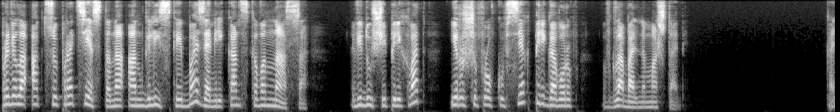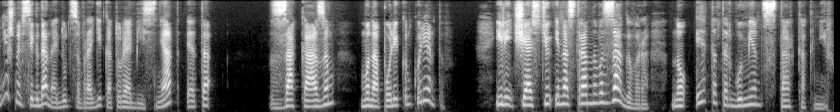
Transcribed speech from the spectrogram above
провела акцию протеста на английской базе американского НАСА, ведущий перехват и расшифровку всех переговоров в глобальном масштабе. Конечно, всегда найдутся враги, которые объяснят это заказом монополий конкурентов или частью иностранного заговора, но этот аргумент стар как мир.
